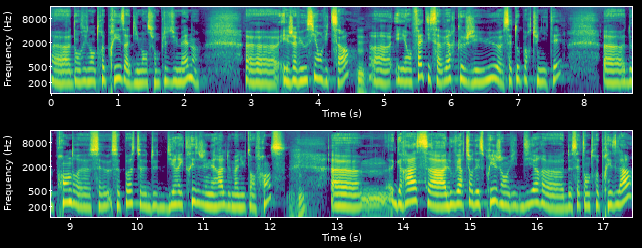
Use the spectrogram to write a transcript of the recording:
euh, dans une entreprise à dimension plus humaine. Euh, et j'avais aussi envie de ça. Mmh. Euh, et en fait, il s'avère que j'ai eu cette opportunité de prendre ce, ce, poste de directrice générale de Manut en France. Mmh. grâce à l'ouverture d'esprit, j'ai envie de dire, de cette entreprise-là,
